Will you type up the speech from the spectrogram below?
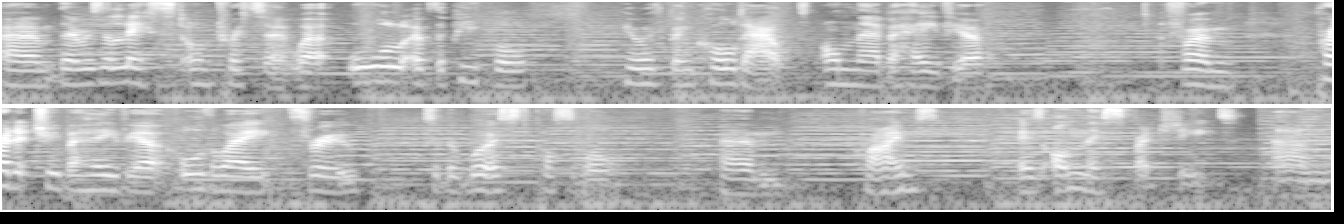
Um, there is a list on Twitter where all of the people who have been called out on their behaviour, from predatory behaviour all the way through to the worst possible um, crimes, is on this spreadsheet, and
